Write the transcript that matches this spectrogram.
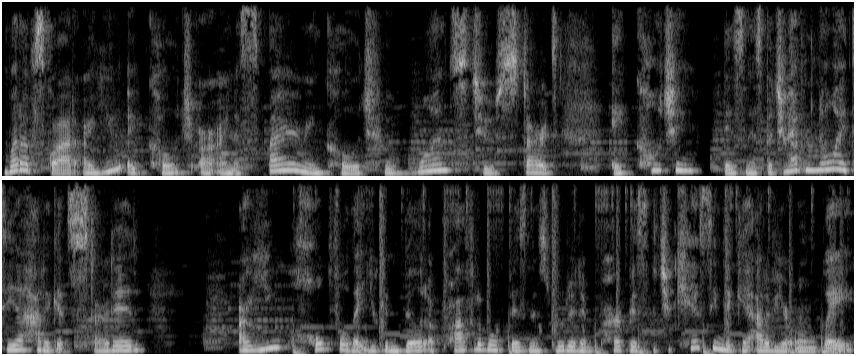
What up, squad? Are you a coach or an aspiring coach who wants to start a coaching business, but you have no idea how to get started? Are you hopeful that you can build a profitable business rooted in purpose, but you can't seem to get out of your own way?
